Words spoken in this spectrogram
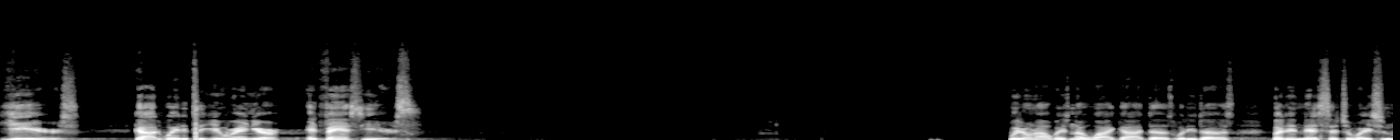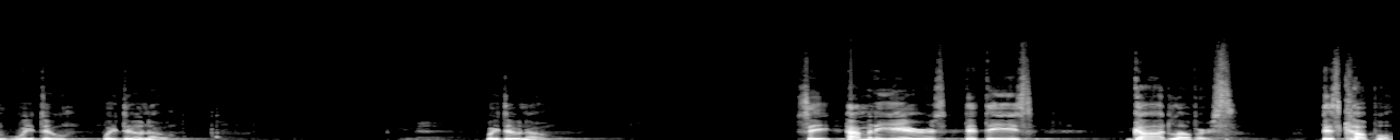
years. God waited till you were in your advanced years. We don't always know why God does what he does, but in this situation, we do. We do know. Amen. We do know. See, how many years did these God lovers, this couple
